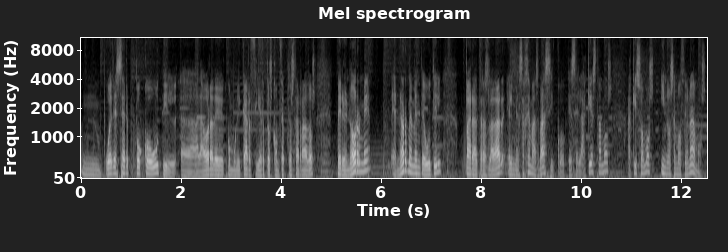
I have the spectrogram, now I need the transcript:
mm, puede ser poco útil eh, a la hora de comunicar ciertos conceptos cerrados, pero enorme, enormemente útil para trasladar el mensaje más básico, que es el aquí estamos, aquí somos y nos emocionamos.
